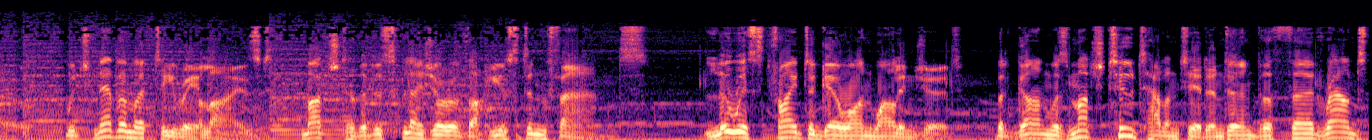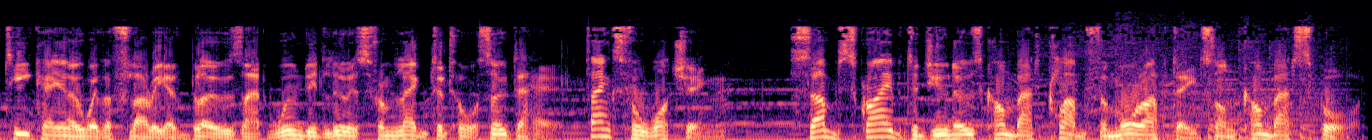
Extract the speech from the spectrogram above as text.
which never materialized, much to the displeasure of the Houston fans. Lewis tried to go on while injured, but Gane was much too talented and earned the third round TKO with a flurry of blows that wounded Lewis from leg to torso to head. Thanks for watching. Subscribe to Juno's Combat Club for more updates on combat sport.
